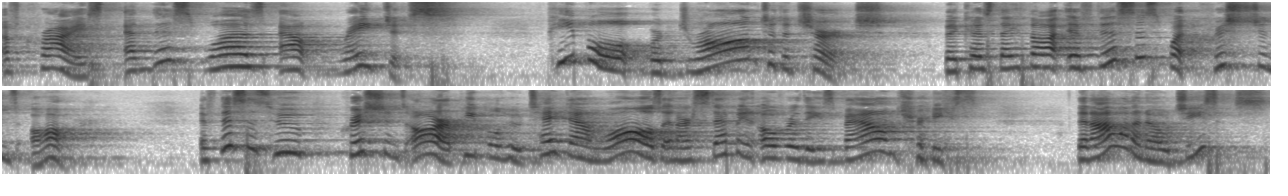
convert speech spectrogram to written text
of Christ. And this was outrageous. People were drawn to the church because they thought if this is what Christians are, if this is who Christians are, people who take down walls and are stepping over these boundaries, then I want to know Jesus.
